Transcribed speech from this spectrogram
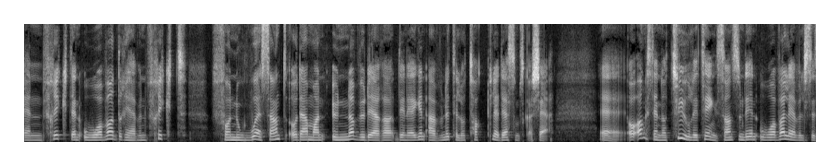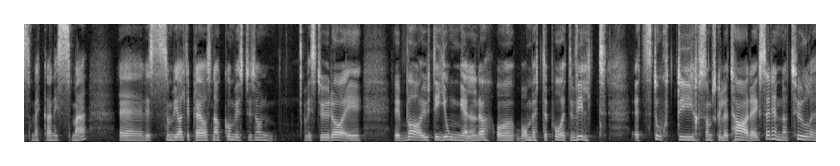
en frykt, en overdreven frykt for noe, sant? og der man undervurderer din egen evne til å takle det som skal skje. Eh, og angst er en naturlig ting, sant? som det er en overlevelsesmekanisme, eh, hvis, som vi alltid pleier å snakke om hvis du, sånn, hvis du da i, var ute i jungelen da, og, og møtte på et vilt, et stort dyr som skulle ta deg, så er det en naturlig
